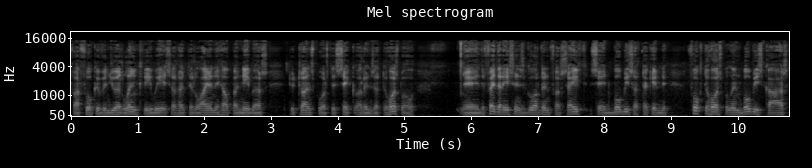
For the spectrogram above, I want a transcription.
for folk who've endured lengthy waits or had to rely on the help of neighbours to transport the sick or injured to hospital. Uh, the Federation's Gordon Forsyth said Bobbies are taking folk to hospital in Bobbies cars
